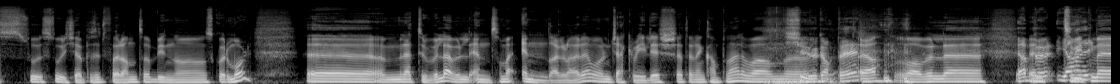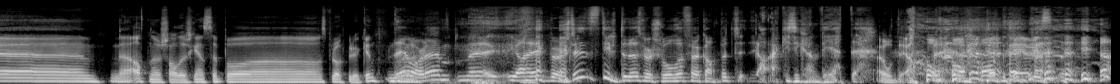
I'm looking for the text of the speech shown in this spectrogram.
storkjøpet sitt foran til å begynne å skåre mål. Eh, men jeg tror vel det er vel en som var enda gladere, var Jack Reelish etter den kampen her. Var han, eh, 20 kamper. Ja, det var vel eh, Ja, en bør- tweet med, med 18 års aldersgrense på språkbruken. Det var det. Ja, Erik Børsli stilte det spørsmålet før kampen. Ja, jeg er ikke sikker han vet det. Jo, det, det visste ja.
